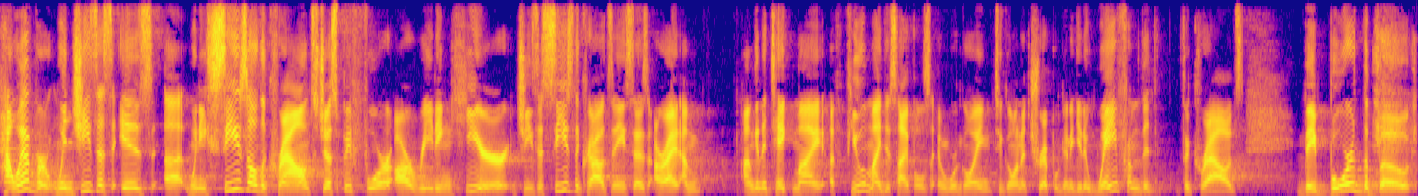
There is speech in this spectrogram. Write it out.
However, when Jesus is, uh, when he sees all the crowds, just before our reading here, Jesus sees the crowds and he says, All right, I'm, I'm going to take my, a few of my disciples and we're going to go on a trip. We're going to get away from the, the crowds. They board the boat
